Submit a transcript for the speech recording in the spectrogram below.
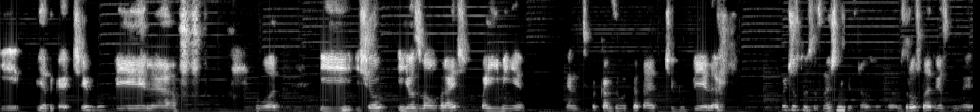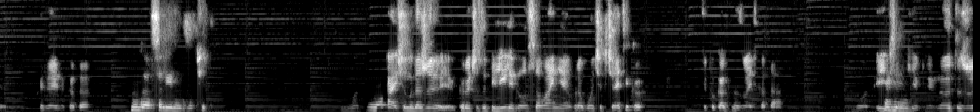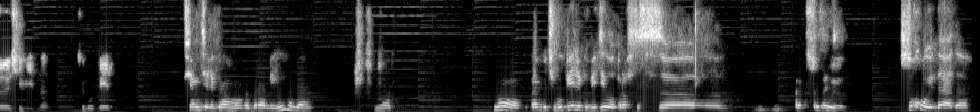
И я такая, Чебупеля. Вот. И еще ее звал врач по имени. И она, типа, как зовут кота? Чебупеля. Ну, чувствуется, знаешь, такие сразу. э, Взрослые, ответственные хозяины кота. Ну да, солидно звучит. Вот. А, еще мы даже, короче, запилили голосование в рабочих чатиках. Типа, как назвать кота. Вот. И все Мгм. такие, блин, ну это же очевидно. Чебупель. Всем телеграмму выбрали имя, да. Вот. Ну, как бы Чебупели победила просто с... э, Как сказать? Сухую. Сухой, да, да.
